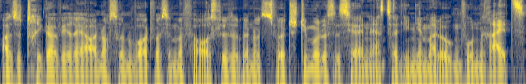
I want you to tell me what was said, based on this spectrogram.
Also Trigger wäre ja auch noch so ein Wort, was immer für Auslöser benutzt wird. Stimulus ist ja in erster Linie mal irgendwo ein Reiz.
